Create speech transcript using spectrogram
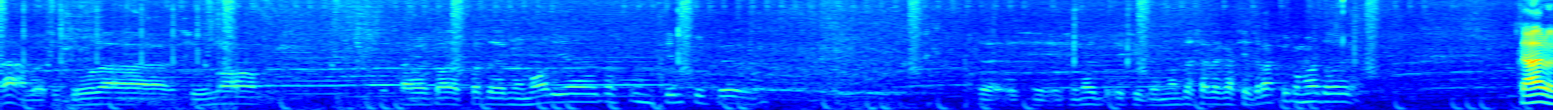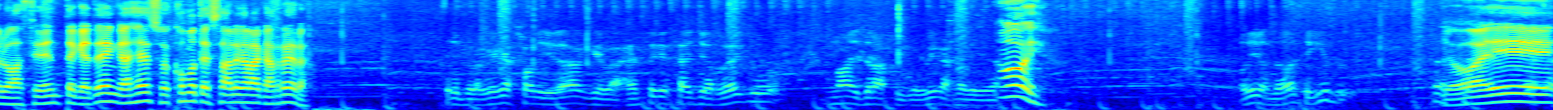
Nada, pero si tú la, si uno sabe todo después de memoria, pasa un tiempo y que... Y si, y si no, y si no te sale casi tráfico, más todavía. Claro, y los accidentes que tengas, eso, es como te salga la carrera. Sí, pero qué casualidad que la gente que se ha hecho récord no hay tráfico, qué casualidad. ¡Uy! Oye, ¿dónde vas, chiquito? Yo ahí.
